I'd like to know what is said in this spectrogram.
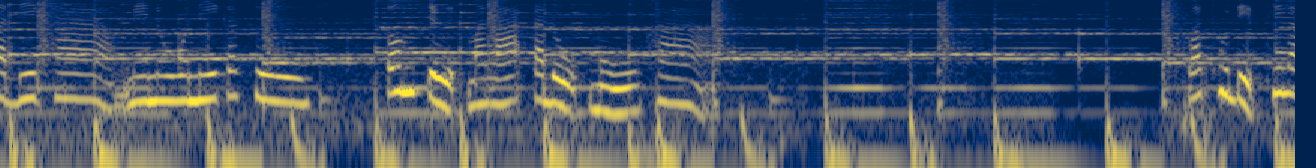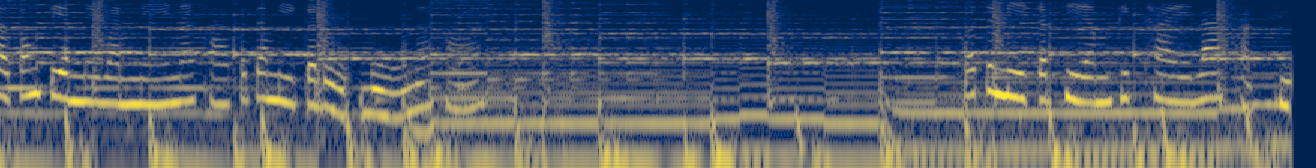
วัสดีค่ะ เมนูวันนี้ก็คือ ต้มจืดมะระกระดูกหมูค่ะ วัตถุดิบที่เราต้องเตรียมในวันนี้นะคะ ก็จะมีกระดูกหมูนะคะ ก็จะมีกระเทียมพริกไทยรากผักชี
